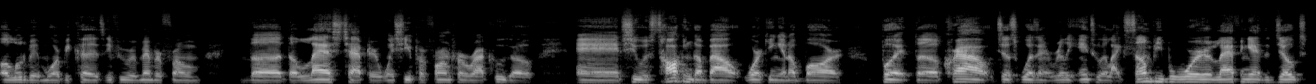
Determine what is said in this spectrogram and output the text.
a little bit more because if you remember from the the last chapter when she performed her rakugo and she was talking about working in a bar but the crowd just wasn't really into it. Like some people were laughing at the jokes,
